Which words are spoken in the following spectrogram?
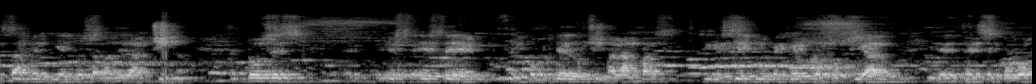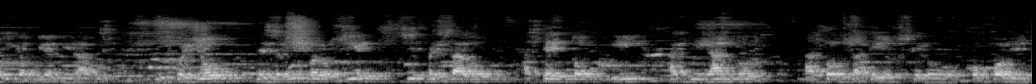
están vendiendo esa madera china. Entonces, este, este el comité de los Chimalampas sigue siendo un ejemplo social y de defensa ecológica muy admirable. Y pues yo, desde el los 100, siempre he estado atento y admirando a todos aquellos que lo componen.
